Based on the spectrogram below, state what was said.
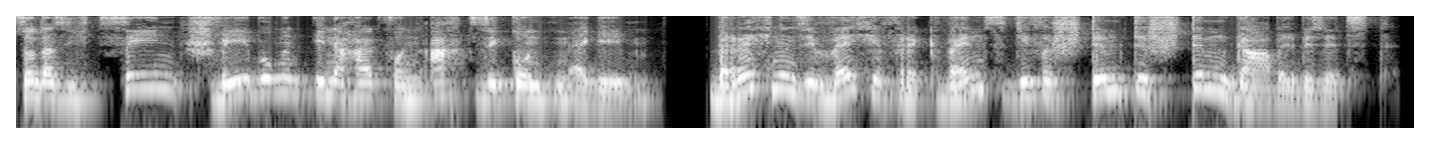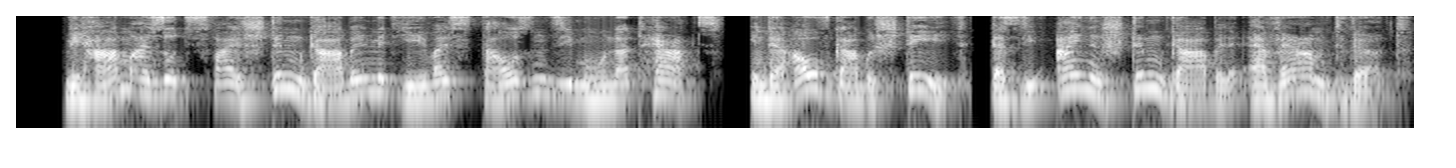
so dass sich 10 Schwebungen innerhalb von 8 Sekunden ergeben. Berechnen Sie, welche Frequenz die verstimmte Stimmgabel besitzt. Wir haben also zwei Stimmgabeln mit jeweils 1700 Hertz. In der Aufgabe steht, dass die eine Stimmgabel erwärmt wird.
